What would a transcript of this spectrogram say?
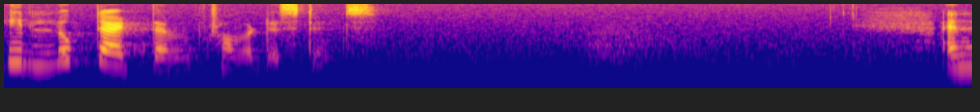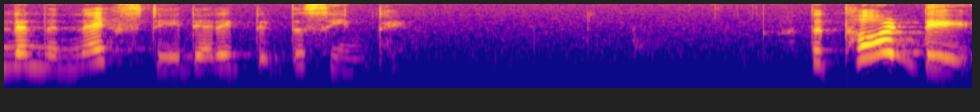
he looked at them from a distance. And then the next day, Derek did the same thing. The third day,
